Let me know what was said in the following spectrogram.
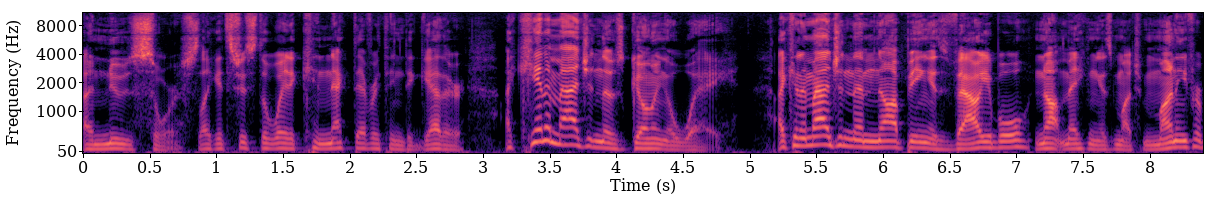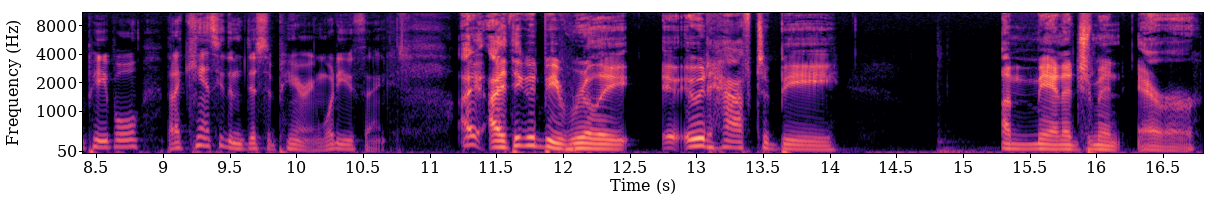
a news source. Like it's just the way to connect everything together. I can't imagine those going away. I can imagine them not being as valuable, not making as much money for people, but I can't see them disappearing. What do you think? I, I think it would be really it, it would have to be a management error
